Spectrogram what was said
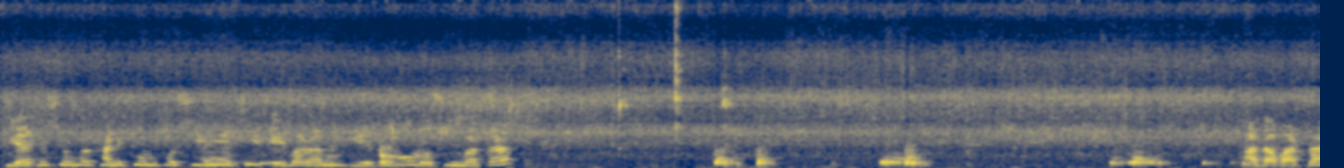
পেঁয়াজের সঙ্গে খানিক্ষণ কষিয়ে নিয়েছি। এবার আমি দিয়ে দেবো রসুন বাটা। আদা বাটা।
